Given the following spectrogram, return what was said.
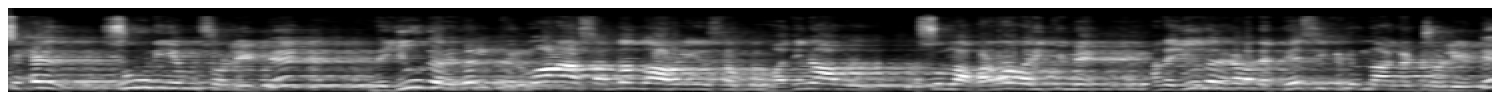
சிஹர் சூனியம் சொல்லிட்டு இந்த யூதர்கள் பெருமானா சல்லல்லாஹு அலைஹி வஸல்லம் மதினாவில் ரசூல்லா வர்ற வரைக்குமே அந்த யூதர்கள் அதை பேசிக்கிட்டு இருந்தாங்கன்னு சொல்லிட்டு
